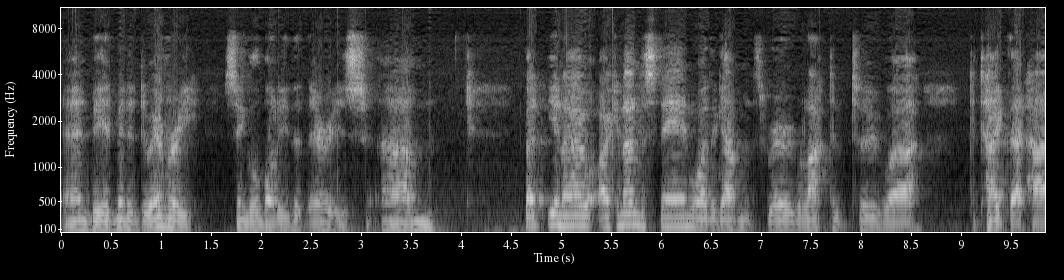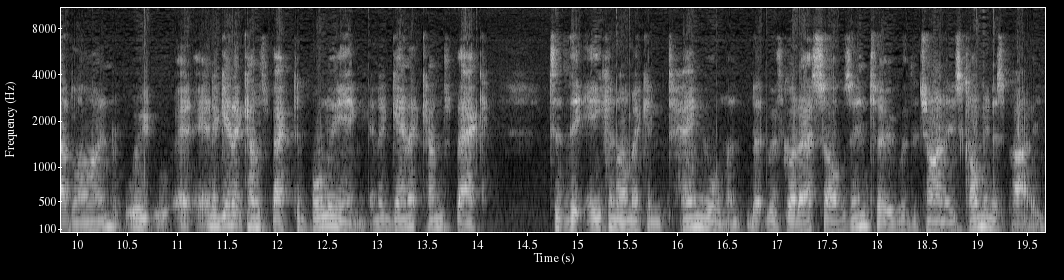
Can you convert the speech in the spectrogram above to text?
and be admitted to every single body that there is. Um, but you know, I can understand why the government's very reluctant to uh, to take that hard line. We, and again, it comes back to bullying, and again, it comes back to the economic entanglement that we've got ourselves into with the Chinese Communist Party.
